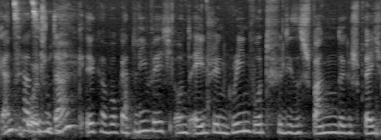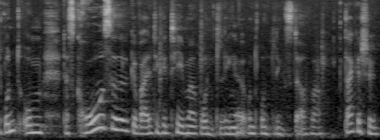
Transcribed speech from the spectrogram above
Ganz herzlichen Dank, Ilka Burkhardt-Liebig und Adrian Greenwood, für dieses spannende Gespräch rund um das große, gewaltige Thema Rundlinge und Rundlingsdörfer. Dankeschön.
